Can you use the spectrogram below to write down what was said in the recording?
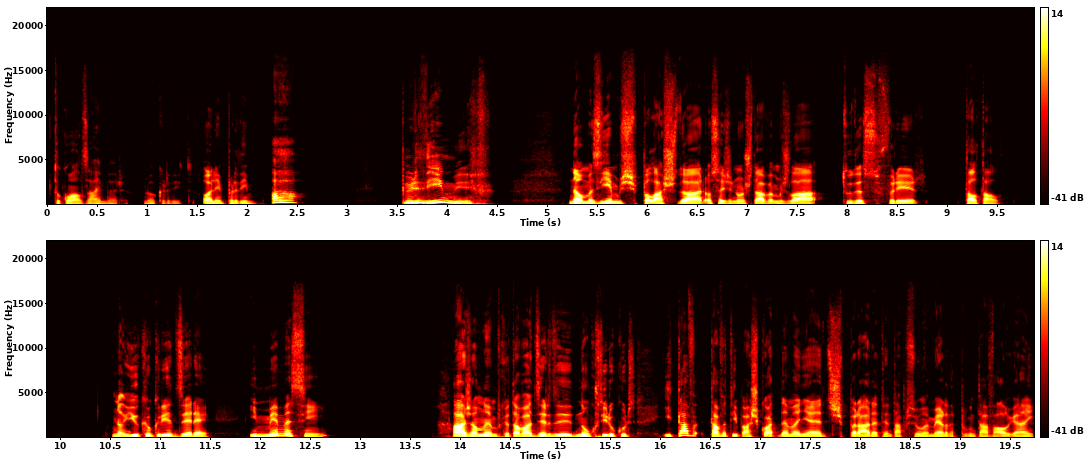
Estou com Alzheimer? Não acredito. Olhem, perdi-me. Ah! Perdi-me! Não, mas íamos para lá estudar, ou seja, não estávamos lá, tudo a sofrer, tal, tal. Não, e o que eu queria dizer é, e mesmo assim. Ah, já me lembro que eu estava a dizer de não curtir o curso. E estava tipo às 4 da manhã a desesperar, a tentar perceber uma merda, perguntava a alguém.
